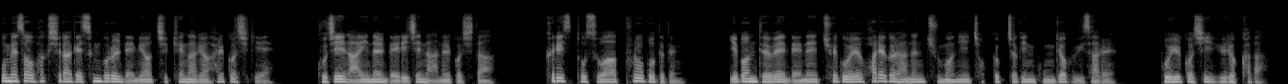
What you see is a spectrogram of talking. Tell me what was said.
홈에서 확실하게 승부를 내며 직행하려 할 것이기에 굳이 라인을 내리진 않을 것이다. 크리스토스와 프로보드 등 이번 대회 내내 최고의 활약을 하는 중원이 적극적인 공격 의사를 보일 것이 유력하다.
